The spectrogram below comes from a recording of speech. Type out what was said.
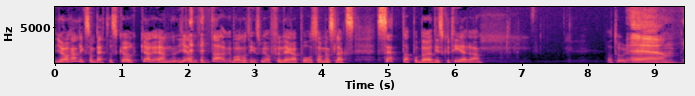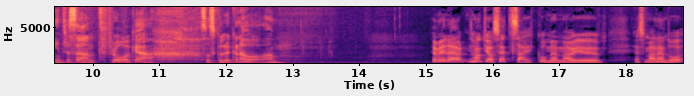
gör han liksom bättre skurkar än hjältar? var någonting som jag funderar på som en slags setup och börja diskutera. Vad tror du? Eh, intressant fråga. Så skulle det kunna vara, va? Jag menar, nu har inte jag sett Psycho, men man har ju... Eftersom man ändå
